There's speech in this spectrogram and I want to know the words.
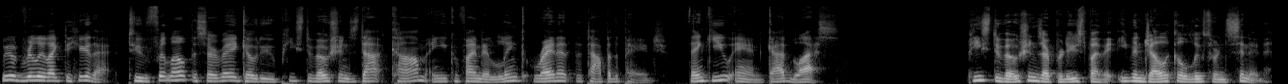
we would really like to hear that. To fill out the survey, go to peacedevotions.com and you can find a link right at the top of the page. Thank you and God bless. Peace devotions are produced by the Evangelical Lutheran Synod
